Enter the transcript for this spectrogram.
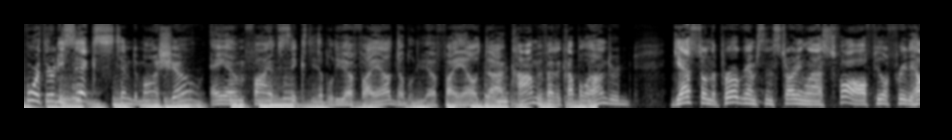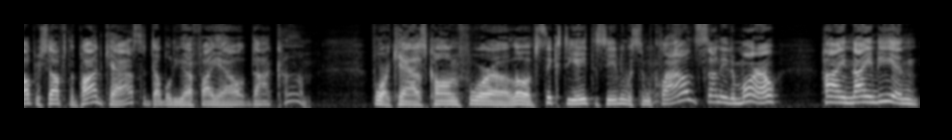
436, Tim DeMoss Show, AM 560 WFIL, WFIL.com. We've had a couple of hundred guests on the program since starting last fall. Feel free to help yourself to the podcast at WFIL.com. Forecast calling for a low of 68 this evening with some clouds, sunny tomorrow, high 90, and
